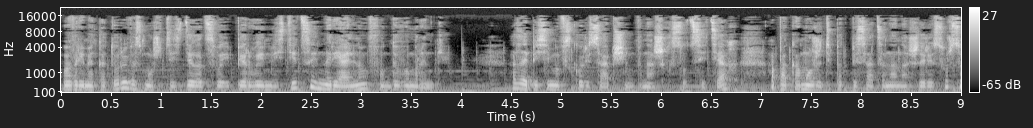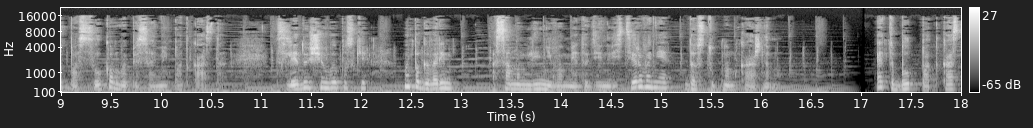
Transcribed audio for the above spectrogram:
во время которой вы сможете сделать свои первые инвестиции на реальном фондовом рынке. О записи мы вскоре сообщим в наших соцсетях, а пока можете подписаться на наши ресурсы по ссылкам в описании подкаста. В следующем выпуске мы поговорим о самом ленивом методе инвестирования, доступном каждому – это был подкаст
